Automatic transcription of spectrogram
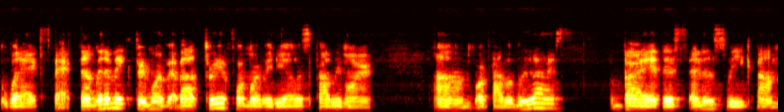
what I expect. Now I'm gonna make three more about three or four more videos, probably more, um, or probably less by this end of this week. Um,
